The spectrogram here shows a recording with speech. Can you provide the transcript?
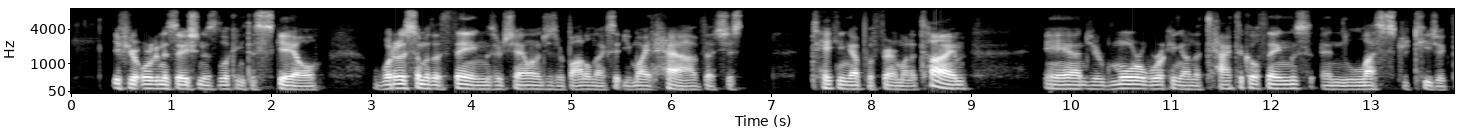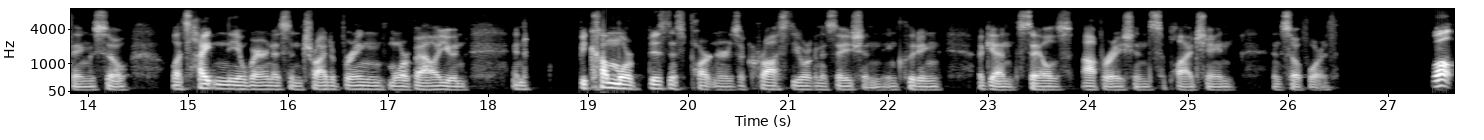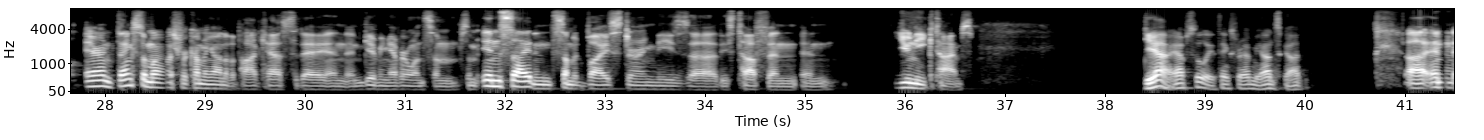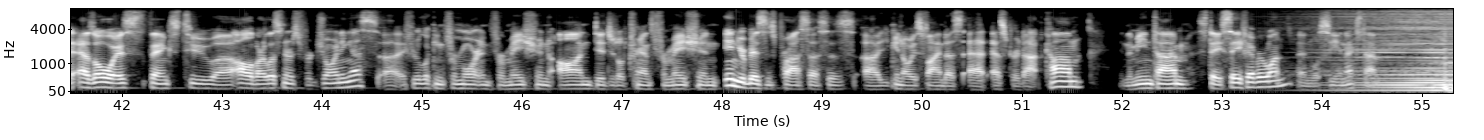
if your organization is looking to scale what are some of the things or challenges or bottlenecks that you might have that's just taking up a fair amount of time and you're more working on the tactical things and less strategic things. So let's heighten the awareness and try to bring more value and become more business partners across the organization, including, again, sales, operations, supply chain, and so forth. Well, Aaron, thanks so much for coming onto the podcast today and, and giving everyone some some insight and some advice during these uh, these tough and and unique times. Yeah, absolutely. Thanks for having me on, Scott. Uh, and as always, thanks to uh, all of our listeners for joining us. Uh, if you're looking for more information on digital transformation in your business processes, uh, you can always find us at esker.com. In the meantime, stay safe, everyone, and we'll see you next time.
